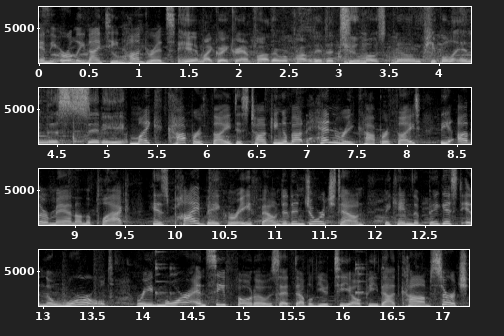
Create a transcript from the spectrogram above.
In the early 1900s, he and my great grandfather were probably the two most known people in this city. Mike Copperthite is talking about Henry Copperthite, the other man on the plaque. His pie bakery, founded in Georgetown, became the biggest in the world. Read more and see photos at WTOP.com. Search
